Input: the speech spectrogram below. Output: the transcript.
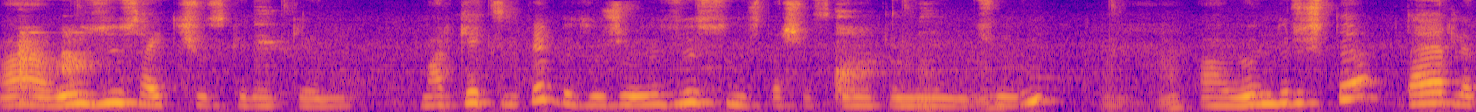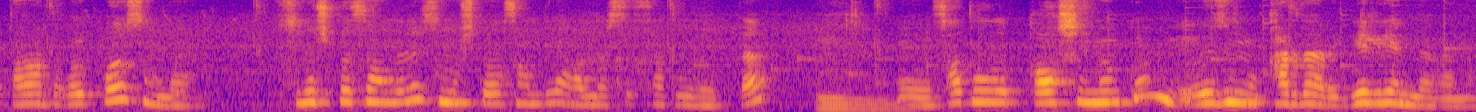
өзүбүз айтышыбыз керек экен. Маркетингде биз уже өзүбүз сунушташыбыз керек экендигин түшүндүм өндүрүштө даяр эле товарды коюп коесуң да сунуштасаң деле сунуштабасаң деле ал нерсе сатылбайт да. Э, сатылып калышы мүмкүн өзүңдүн кардары келгенде гана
